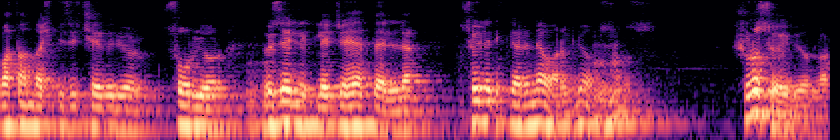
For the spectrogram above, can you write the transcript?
vatandaş bizi çeviriyor, soruyor. Özellikle CHP'liler söyledikleri ne var biliyor musunuz? Şunu söylüyorlar.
